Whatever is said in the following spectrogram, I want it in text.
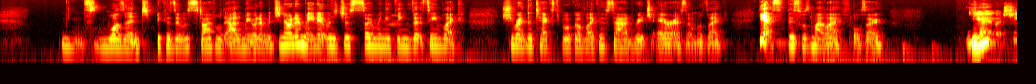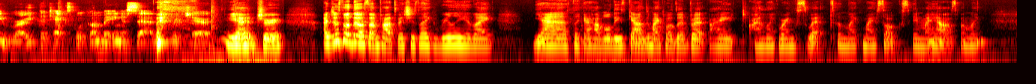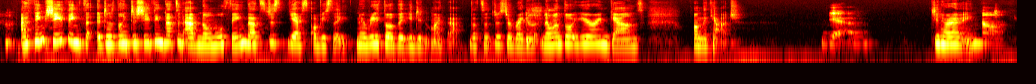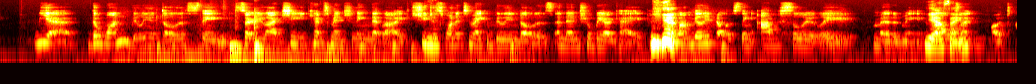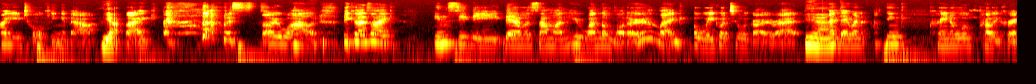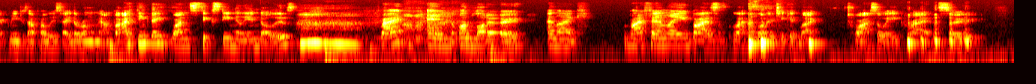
wasn't because it was stifled out of me, whatever. Do you know what I mean? It was just so many things that seemed like she read the textbook of like a sad rich heiress and was like, yes, this was my life also. You Yeah, know? but she wrote the textbook on being a sad rich heiress. Yeah, true. I just thought there were some parts where she's like really like, yeah, like I have all these gowns in my closet, but I I like wearing sweats and like my socks in my house. I'm like, I think she thinks that it does like does she think that's an abnormal thing? That's just yes, obviously. Nobody thought that you didn't like that. That's just a regular no one thought you were in gowns on the couch. Yeah. Do you know what I mean? Um, yeah, the one billion dollars thing. So like she kept mentioning that like she Yeah. just wanted to make a billion dollars and then she'll be okay. Yeah. The one billion dollars thing absolutely murdered me. Yeah, I was same. like, what are you talking about? Yeah. Like that was so wild because like in Sydney there was someone who won the lotto like a week or two ago, right? Yeah. And they went, I think Karina will probably correct me because I'll probably say the wrong amount, but I think they won $60 million, right? And on Lotto. And like, my family buys like a Lotto ticket like twice a week, right? So,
